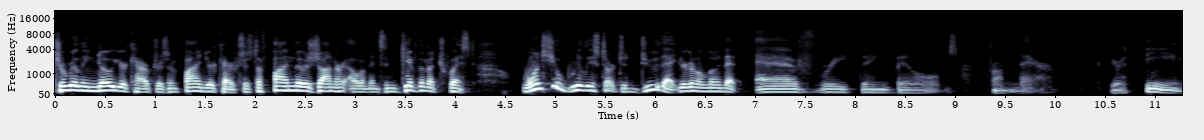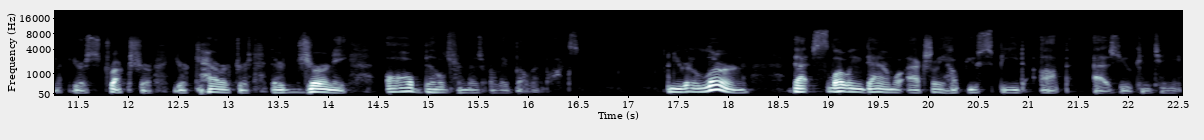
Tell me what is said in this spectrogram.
To really know your characters and find your characters, to find those genre elements and give them a twist. Once you really start to do that, you're going to learn that everything builds from there. Your theme, your structure, your characters, their journey all builds from those early building blocks. And you're going to learn that slowing down will actually help you speed up as you continue.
